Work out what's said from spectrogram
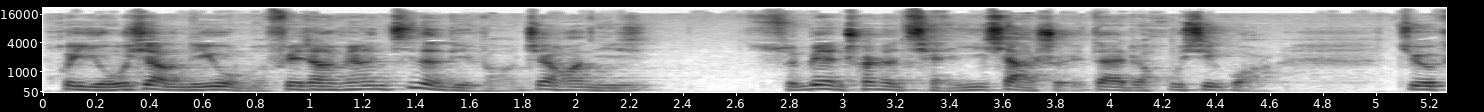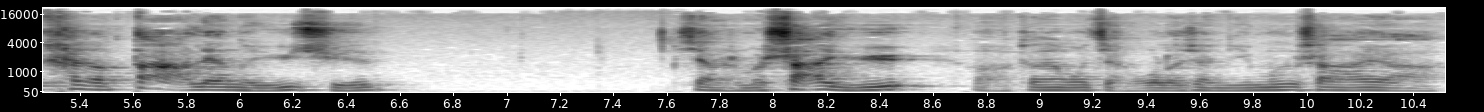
会游向离我们非常非常近的地方。这样的话，你随便穿着潜衣下水，带着呼吸管，就会看到大量的鱼群，像什么鲨鱼啊，刚才我讲过了，像柠檬鲨呀。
